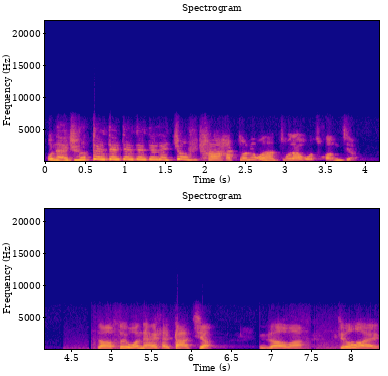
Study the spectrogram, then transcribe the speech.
我奶奶就说：“对对对对对对，就是他，他昨天晚上坐在我床角，知道？所以我奶奶才大叫，你知道吗？结果后来，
